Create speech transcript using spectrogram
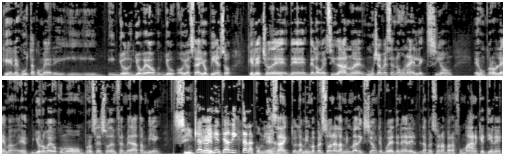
que les gusta comer y, y- y- yo yo veo yo o sea yo pienso que el hecho de, de- de la obesidad no es, muchas veces no es una elección es un problema yo lo veo como un proceso de enfermedad también Sí. Claro, Eh, hay gente adicta a la comida. exacto la misma persona la misma adicción que puede tener el- la persona para fumar que tiene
